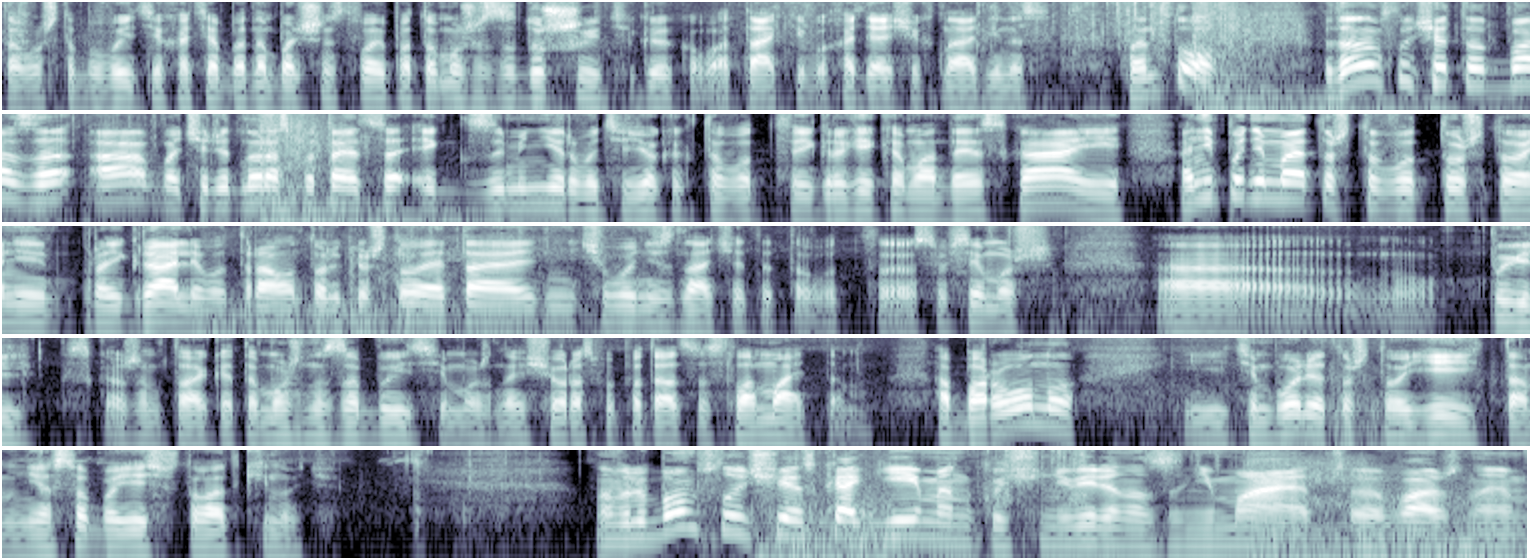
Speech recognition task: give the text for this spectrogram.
того, чтобы выйти хотя бы на большинство и потом уже задушить игроков атаки, выходящих на один из плентов. В данном случае это база А в очередной раз пытаются экзаменировать ее как-то вот игроки команды СК. И они понимают то, что вот то, что они проиграли вот раунд только что, это ничего не значит. Это вот э, совсем уж а, ну, пыль, скажем так. Это можно забыть и можно еще раз попытаться сломать там оборону. И тем более то, что ей там не особо есть что откинуть. Но в любом случае SK Gaming очень уверенно занимает э, важные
